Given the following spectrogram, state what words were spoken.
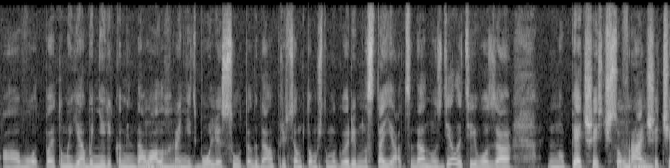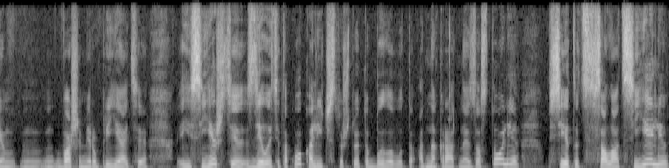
А, вот, поэтому я бы не рекомендовала Мгм. хранить более суток, да, при всем том, что мы говорим настояться, да, но сделайте его за ну, 5-6 часов Мгм. раньше, чем м, ваше мероприятие, и съешьте, сделайте такое количество, что это было вот однократное застолье, все этот салат съели,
